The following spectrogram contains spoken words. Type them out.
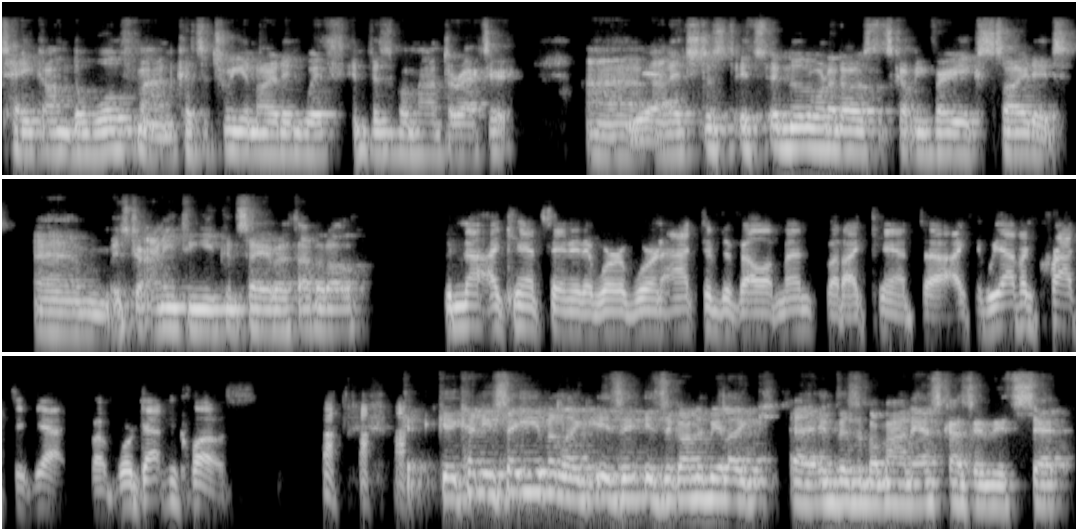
take on the Wolfman because it's reuniting with Invisible Man director uh, yeah. And it's just it's another one of those that's got me very excited. Um, is there anything you can say about that at all? Not, I can't say anything. We're we're in active development, but I can't. Uh, I, we haven't cracked it yet, but we're getting close. Can you say even like is it is it going to be like uh, Invisible Man esque as in it's set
